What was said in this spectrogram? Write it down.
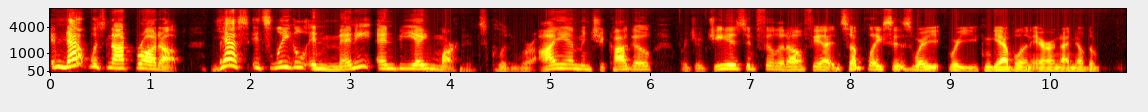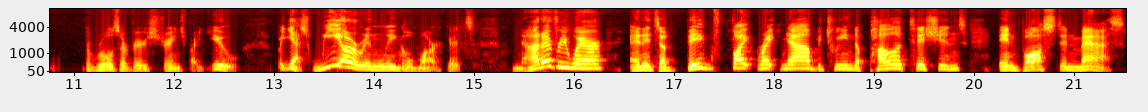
And that was not brought up. Yes, it's legal in many NBA markets, including where I am in Chicago, where Joe G is in Philadelphia, in some places where you, where you can gamble in Aaron. I know the the rules are very strange by you. But yes, we are in legal markets, not everywhere. And it's a big fight right now between the politicians in Boston, Mass.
